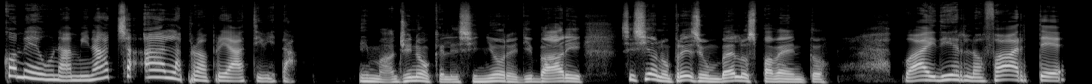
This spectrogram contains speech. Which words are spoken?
come una minaccia alla propria attività. Immagino che le signore di Bari si siano prese un bello spavento. Puoi dirlo forte.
